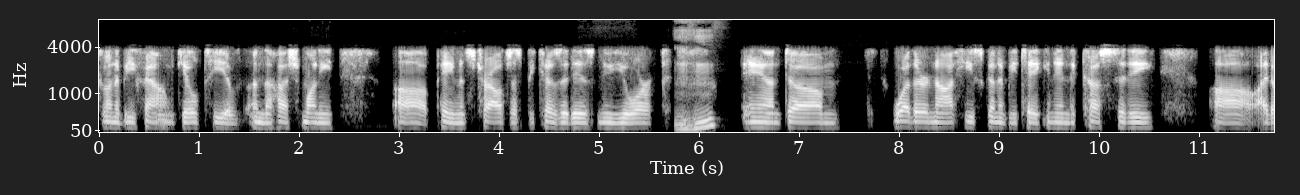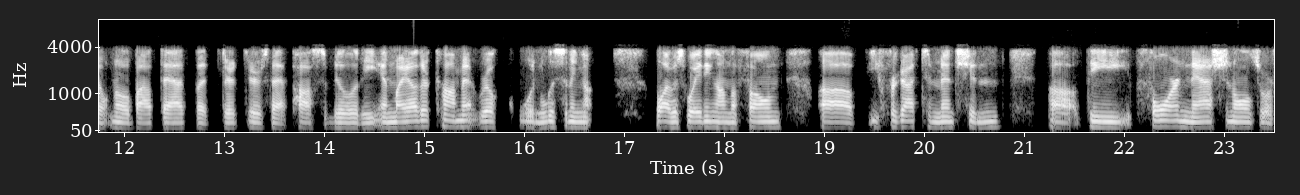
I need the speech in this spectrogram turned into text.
going to be found guilty of in the hush money uh, payments trial just because it is New York mm-hmm. and um, whether or not he's going to be taken into custody. Uh, I don't know about that, but there, there's that possibility. And my other comment, real when listening while I was waiting on the phone, uh, you forgot to mention uh, the foreign nationals or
